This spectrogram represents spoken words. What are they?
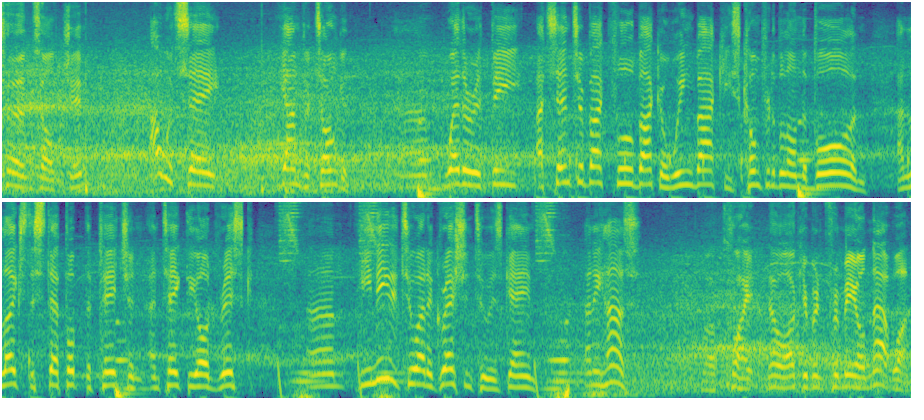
turns on, Jim? I would say Jan Vertonghen. Whether it be at centre-back, full-back or wing-back, he's comfortable on the ball and, and likes to step up the pitch and, and take the odd risk. Um, he needed to add aggression to his game, and he has. Well, quite no argument for me on that one.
